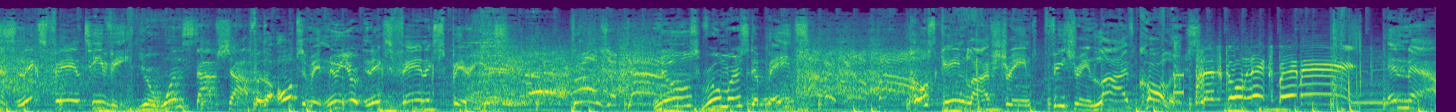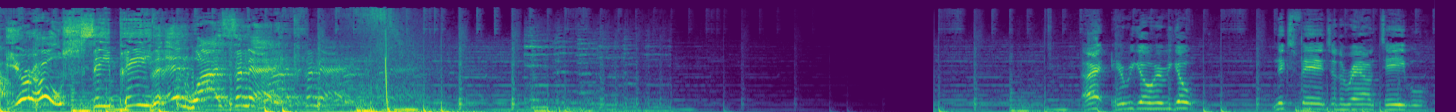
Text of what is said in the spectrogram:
This is Knicks Fan TV, your one-stop shop for the ultimate New York Knicks fan experience. News, rumors, debates, post-game live streams featuring live callers. Let's go Knicks, baby! And now, your host, CP, the NY Fanatic. All right, here we go. Here we go. Knicks fans of the round table,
